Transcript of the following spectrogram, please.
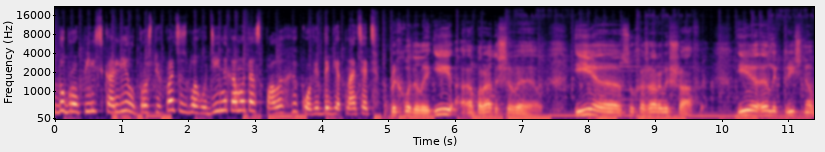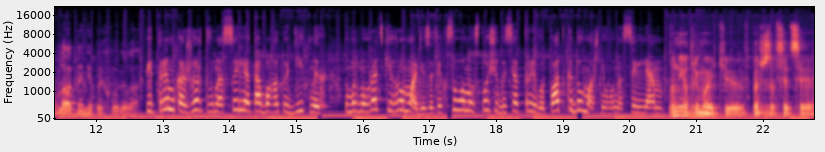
Добропільська ЛІЛ про співпрацю з благодійниками та спалахи COVID-19. приходили і апарати ШВЛ, і е, сухожарові шафи, і електричне обладнання приходило. Підтримка жертв насилля та багатодітних у Мирноградській громаді зафіксовано 163 випадки домашнього насилля. Вони отримують е, перш за все це е,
